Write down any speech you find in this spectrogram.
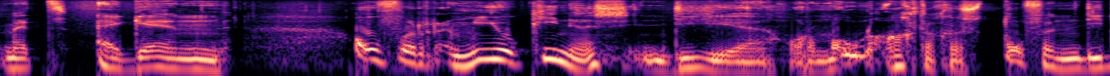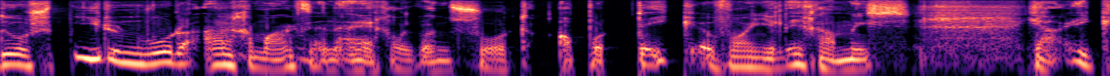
Met Again. Over myokines, die uh, hormoonachtige stoffen die door spieren worden aangemaakt... en eigenlijk een soort apotheek van je lichaam is. Ja, ik,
